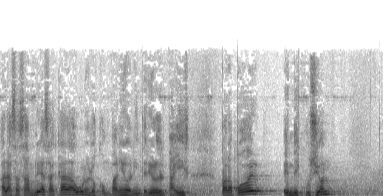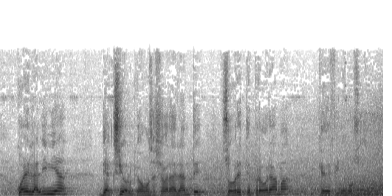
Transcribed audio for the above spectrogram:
a las asambleas, a cada uno de los compañeros del interior del país, para poder en discusión cuál es la línea de acción que vamos a llevar adelante sobre este programa que definimos hoy.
